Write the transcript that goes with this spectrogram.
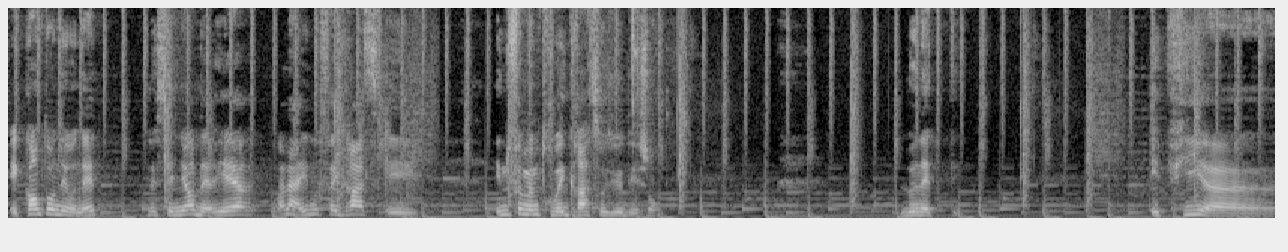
Et quand on est honnête, le Seigneur derrière, voilà, il nous fait grâce et il nous fait même trouver grâce aux yeux des gens. L'honnêteté. Et puis, euh,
